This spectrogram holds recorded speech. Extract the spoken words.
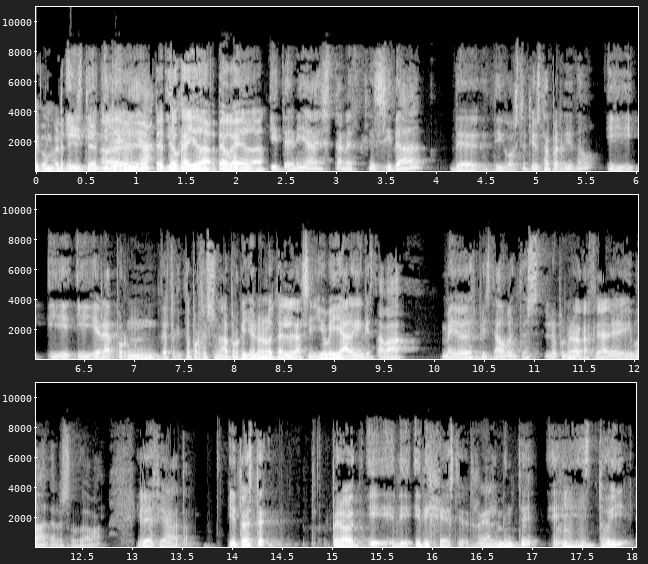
te convertiste Y- y- ¿no? y tenía- Eh, te, tengo que ayudar, tengo que ayudar. y tenía esta necesidad de, digo, este tío está perdido y, era por un defecto profesional, porque yo en el hotel era así. Yo veía a alguien que estaba medio despistado, entonces lo primero que hacía era iba, le saludaba y le decía. Y entonces, te- pero, y, y- dije, "Hostia, realmente eh, Ujú. estoy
